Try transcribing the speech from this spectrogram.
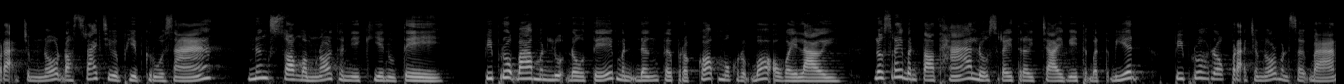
ប្រាក់ចំណូលដោះស្រាយជីវភាពគ្រួសារនិងសងបំណុលធនាគារនោះទេពីព្រោះបើមិនលក់ដូរទេមិនដឹងទៅប្រកបមុខរបរអ្វីឡើយលោកស្រីបន្តថាលោកស្រីត្រូវចាយវាយត្បិតត្បៀតពីព្រោះរកប្រាក់ចំណូលមិនសូវបាន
